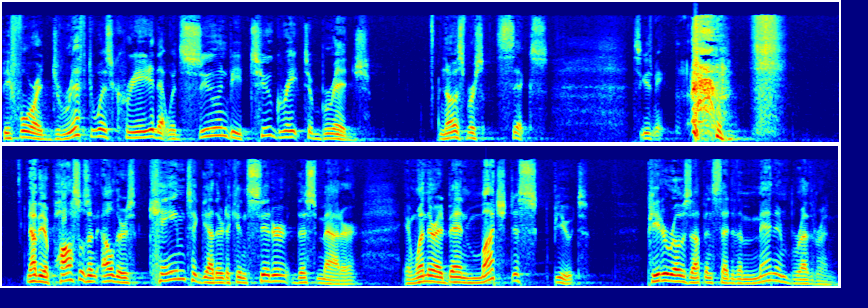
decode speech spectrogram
before a drift was created that would soon be too great to bridge. Notice verse 6. Excuse me. now the apostles and elders came together to consider this matter, and when there had been much dispute, Peter rose up and said to the men and brethren,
